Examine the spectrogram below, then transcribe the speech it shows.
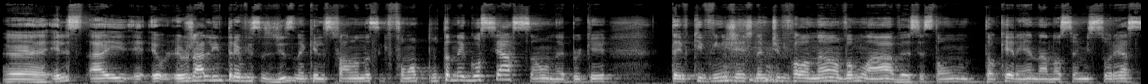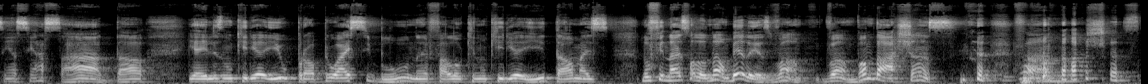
É, eles aí eu, eu já li entrevistas disso, né, que eles falando assim que foi uma puta negociação, né? Porque teve que vir gente da MTV falando, não, vamos lá, velho, vocês estão tão querendo, a nossa emissora é assim, assim, assado tal. E aí eles não queriam ir, o próprio Ice Blue, né, falou que não queria ir e tal, mas no final eles falaram, não, beleza, vamos, vamos, vamos dar uma chance. vamos dar uma chance.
